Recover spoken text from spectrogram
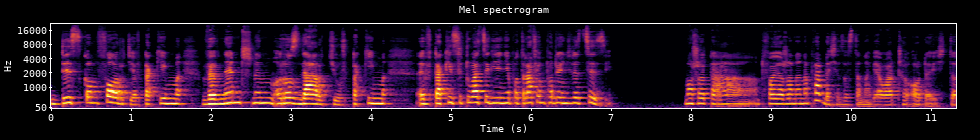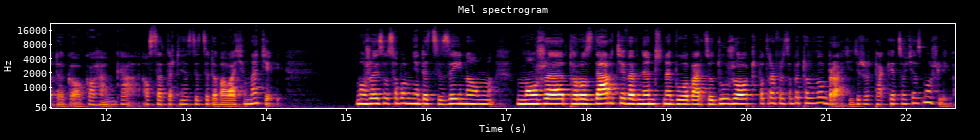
dyskomforcie, w takim wewnętrznym rozdarciu, w, takim, w takiej sytuacji, gdzie nie potrafią podjąć decyzji? Może ta Twoja żona naprawdę się zastanawiała, czy odejść do tego kochanka, ostatecznie zdecydowała się na Ciebie. Może jest osobą niedecyzyjną, może to rozdarcie wewnętrzne było bardzo dużo. Czy potrafisz sobie to wyobrazić, że takie coś jest możliwe?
